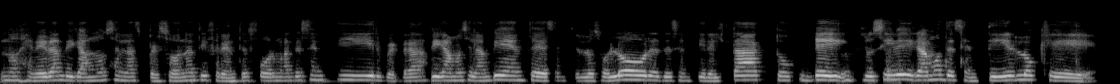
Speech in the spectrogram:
nos generan, digamos, en las personas diferentes formas de sentir, ¿verdad? Digamos, el ambiente, de sentir los olores, de sentir el tacto, de inclusive, digamos, de sentir lo que,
